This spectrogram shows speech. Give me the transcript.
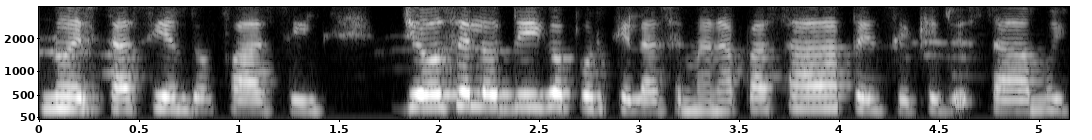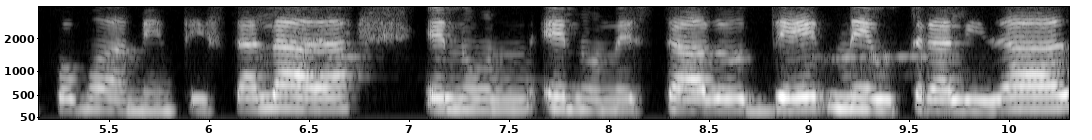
no está siendo fácil. Yo se los digo porque la semana pasada pensé que yo estaba muy cómodamente instalada en un, en un estado de neutralidad,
